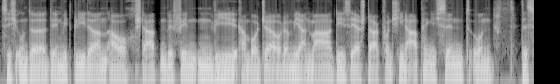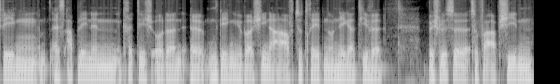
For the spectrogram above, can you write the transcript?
sich unter den Mitgliedern auch Staaten befinden wie Kambodscha oder Myanmar, die sehr stark von China abhängig sind und deswegen es ablehnen, kritisch oder äh, gegenüber China aufzutreten und negative Beschlüsse zu verabschieden.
